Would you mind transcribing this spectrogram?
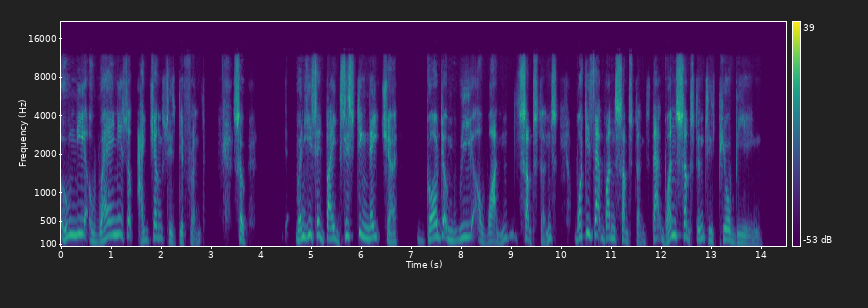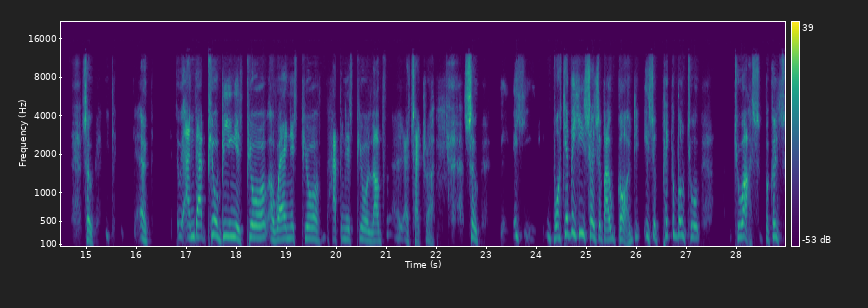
Only awareness of adjuncts is different. So when he said by existing nature, God and we are one substance. What is that one substance? That one substance is pure being. So, uh, and that pure being is pure awareness, pure happiness, pure love, etc. So, whatever he says about God is applicable to to us because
